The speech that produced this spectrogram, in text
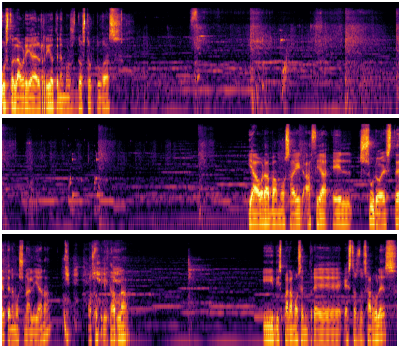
Justo en la orilla del río tenemos dos tortugas. Y ahora vamos a ir hacia el suroeste. Tenemos una liana. Vamos a utilizarla. Y disparamos entre estos dos árboles.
